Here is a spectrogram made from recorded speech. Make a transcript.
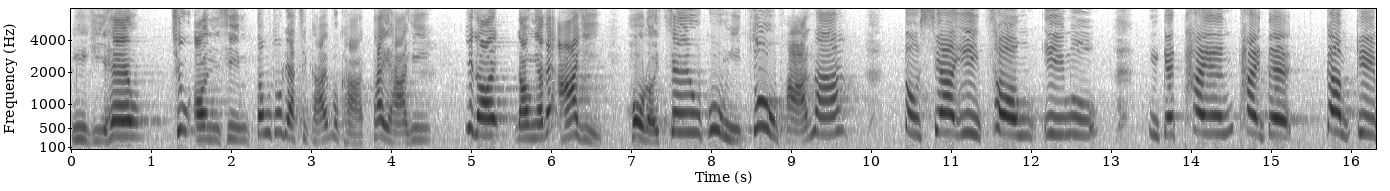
你以后。就安心当作俩去解不卡带下去，一来老娘的阿姨，后来照顾你做伴啊，多谢姨从姨母，你个太恩太德感激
